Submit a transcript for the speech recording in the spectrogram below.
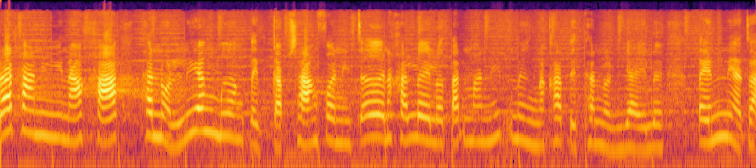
ราษฎร์ธานีนะคะ ถนนเลี่ยงเมืองติดกับช้างเฟอร์นิเจอร์นะคะ เลยโลตัสมานิดนึงนะคะ ติดถนนใหญ่เลย เต็นท์เนี่ยจะ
